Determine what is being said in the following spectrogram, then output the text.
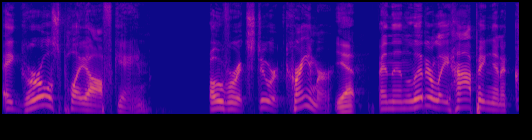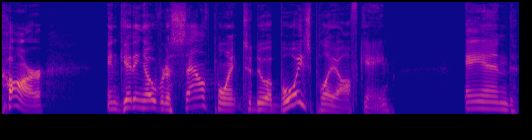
a girls playoff game over at Stuart Cramer Yep. and then literally hopping in a car and getting over to South Point to do a boys playoff game. And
